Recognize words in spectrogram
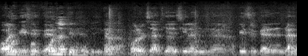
போல். பேசியிருக்கேன். போல் சத்தியம் பேசியிருக்கேன். போல் சத்யசீலன் பேசியிருக்காரு என்றால்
